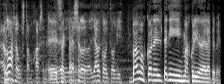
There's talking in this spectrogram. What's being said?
a Tomás le gusta mojarse en Twitter, eh, ya, lo, ya lo comentó aquí. Vamos con el tenis masculino del ATP.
